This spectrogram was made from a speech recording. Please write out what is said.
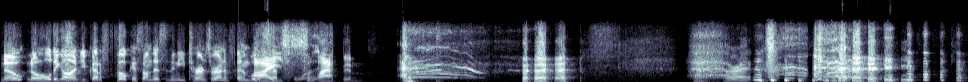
No, no holding on. You've got to focus on this, and then he turns around and, and will I set forward. slap him. all right.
